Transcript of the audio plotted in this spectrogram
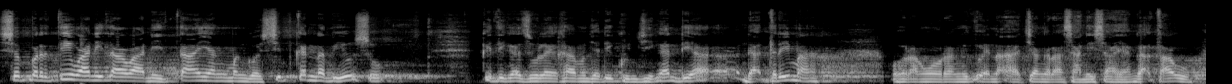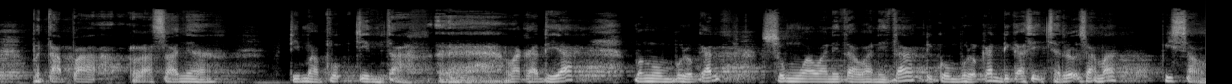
seperti wanita-wanita yang menggosipkan Nabi Yusuf. Ketika Zulaikha menjadi gunjingan dia tidak terima. Orang-orang itu enak aja ngerasani saya nggak tahu betapa rasanya dimabuk cinta. Eh, maka dia mengumpulkan semua wanita-wanita dikumpulkan dikasih jeruk sama pisau.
